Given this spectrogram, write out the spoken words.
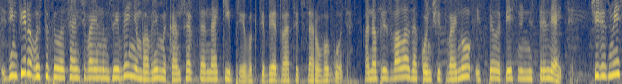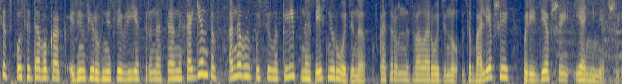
Земфира выступила с антивоенным заявлением во время концерта на Кипре в октябре 22 года. Она призвала закончить войну и спела песню «Не стреляйте». Через месяц после того, как Земфиру внесли в реестр иностранных агентов, она выпустила клип на песню «Родина», в котором назвала родину заболевшей, поредевшей и онемевшей.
